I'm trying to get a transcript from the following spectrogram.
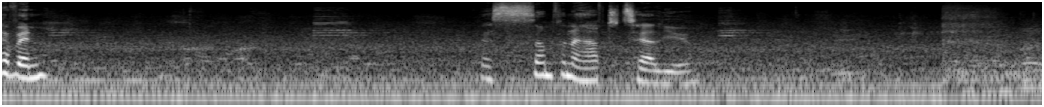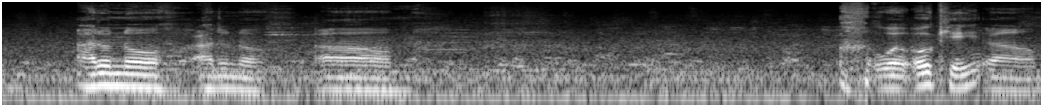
Kevin, There's something I have to tell you. I don't know. I don't know. Um. well, okay. Um.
